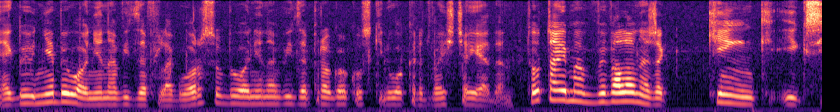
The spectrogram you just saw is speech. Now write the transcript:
Jakby nie było nienawidzę Flag Warsu, było nienawidzę Progoku Skinwalker 21. Tutaj mam wywalone, że King X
